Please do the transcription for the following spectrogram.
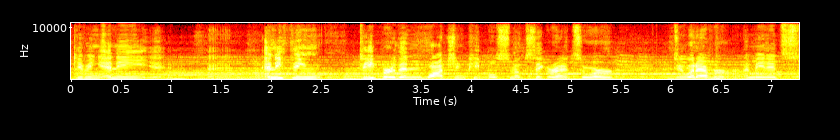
giving any eh, anything deeper than watching people smoke cigarettes or do whatever. I mean, it's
